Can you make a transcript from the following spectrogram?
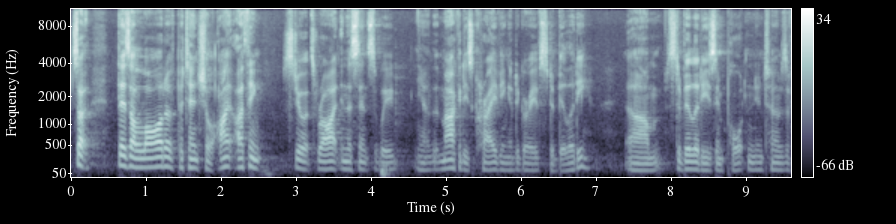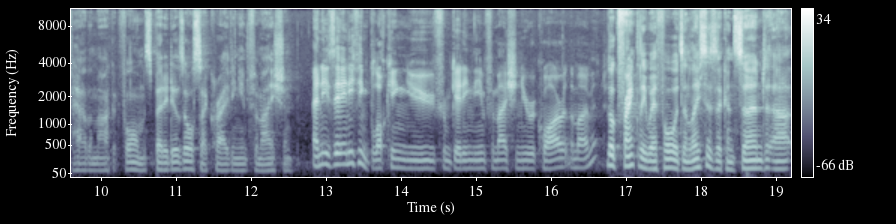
So there's a lot of potential. I, I think Stuart's right in the sense that we you know, the market is craving a degree of stability. Um, stability is important in terms of how the market forms, but it is also craving information. And is there anything blocking you from getting the information you require at the moment? Look, frankly, where forwards and leases are concerned, uh,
